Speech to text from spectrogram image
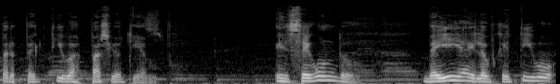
perspectiva espacio-tiempo. El segundo veía el objetivo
